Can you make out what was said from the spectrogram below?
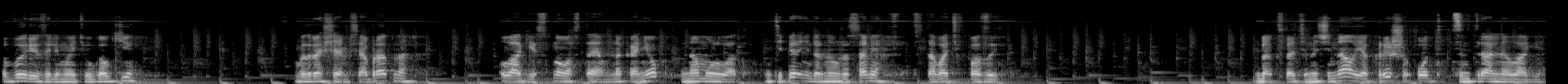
вырезали мы эти уголки, возвращаемся обратно, лаги снова ставим на конек, на мурлат. И теперь они должны уже сами вставать в пазы. Да, кстати, начинал я крышу от центральной лаги,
